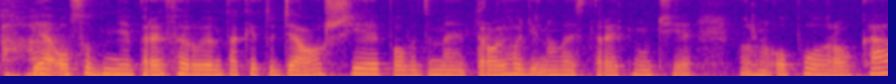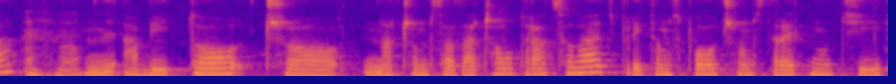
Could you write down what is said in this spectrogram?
Aha. Ja osobne preferujem takéto ďalšie, povedzme trojhodinové stretnutie, možno o pol roka, uh-huh. aby to, čo, na čom sa začalo pracovať pri tom spoločnom stretnutí,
